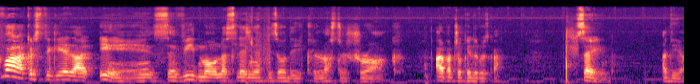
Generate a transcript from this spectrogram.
hvala, ker ste gledali in se vidimo v naslednji epizodi Cluster Shock. Ali pa če kaj drugega. Sejn. Adieu.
